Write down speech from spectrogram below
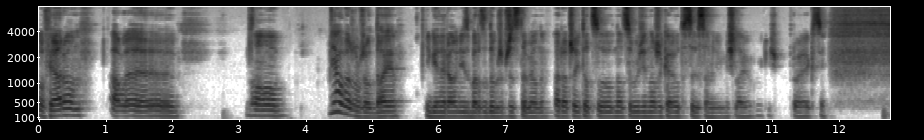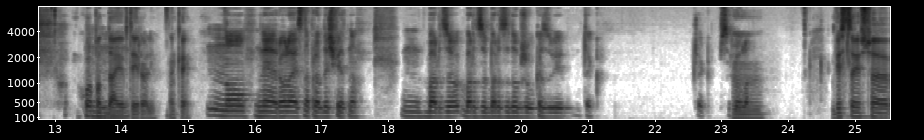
ofiarom, ale no ja uważam, że oddaje i generalnie jest bardzo dobrze przedstawiony, a raczej to, co, na co ludzie narzekają, to sobie sami myślają, jakieś projekcje. Chłop oddaje w tej roli. Okej. No, nie, rola jest naprawdę świetna. Mm, Bardzo, bardzo, bardzo dobrze ukazuje tak, tak psychola. Mm. Wiesz co jeszcze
